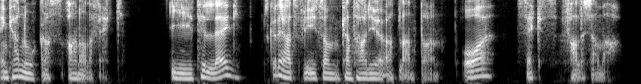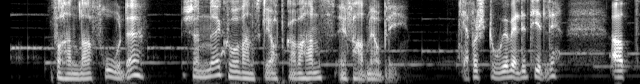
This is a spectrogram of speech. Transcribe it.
enn hva Nokas-ranerne fikk. I tillegg skal de ha et fly som kan ta de over Atlanteren, og seks fallskjermer. Forhandler Frode skjønner hvor vanskelig oppgava hans er i ferd med å bli. Jeg forsto jo veldig tidlig at,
